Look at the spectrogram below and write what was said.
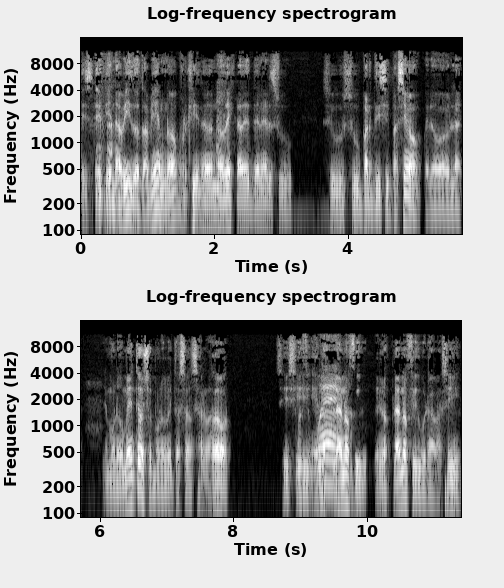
es, bien habido también, ¿no? Porque no, deja de tener su, su, participación, pero el monumento es el monumento a San Salvador. Sí, sí, en los, planos, en los planos figuraba así.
